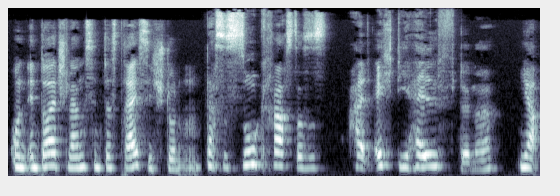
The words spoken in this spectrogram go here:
und in Deutschland sind das 30 Stunden. Das ist so krass, das ist halt echt die Hälfte, ne? Ja.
